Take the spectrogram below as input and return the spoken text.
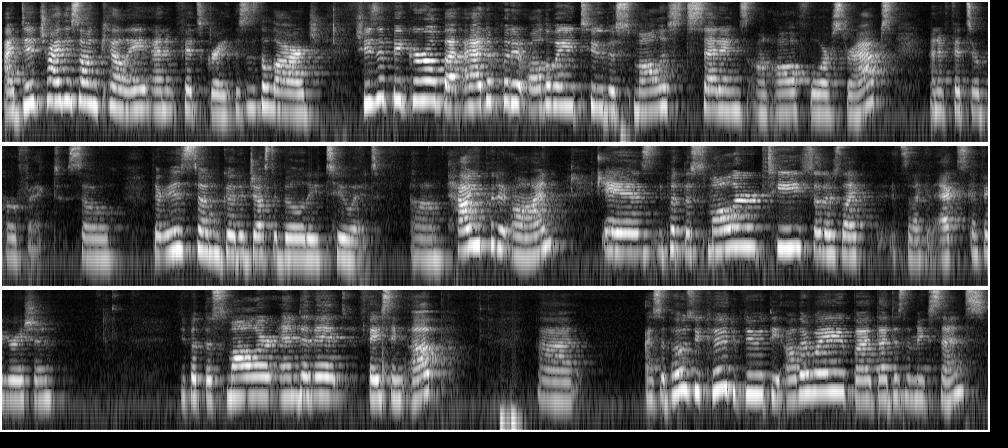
I did try this on Kelly and it fits great. This is the large. She's a big girl, but I had to put it all the way to the smallest settings on all four straps and it fits her perfect. So there is some good adjustability to it. Um, how you put it on is you put the smaller T, so there's like, it's like an X configuration. You put the smaller end of it facing up. Uh, I suppose you could do it the other way, but that doesn't make sense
